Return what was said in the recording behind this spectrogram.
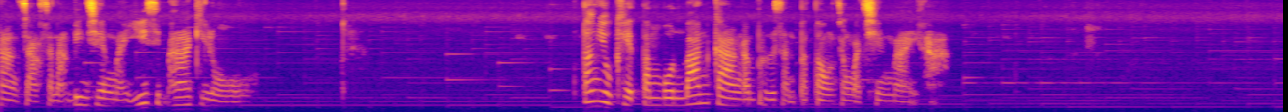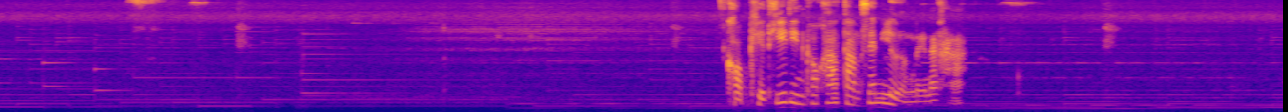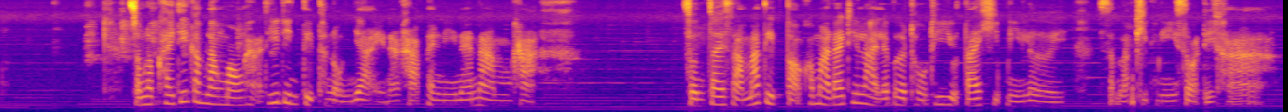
ห่างจากสนามบินเชียงใหม่ 25 กิโล ตั้งอยู่เขตตำบลบ้านกลางอำเภอสันปะตองจังหวัดเชียงใหม่ค่ะ ขอบเขตที่ดินคร่าวๆตามเส้นเหลืองเลยนะคะ สำหรับใครที่กำลังมองหาที่ดินติดถนนใหญ่นะคะ แปลงนี้แนะนำค่ะ สนใจสามารถติดต่อเข้ามาได้ที่ไลน์และเบอร์โทรที่อยู่ใต้คลิปนี้เลยสำหรับคลิปนี้ สวัสดีค่ะ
